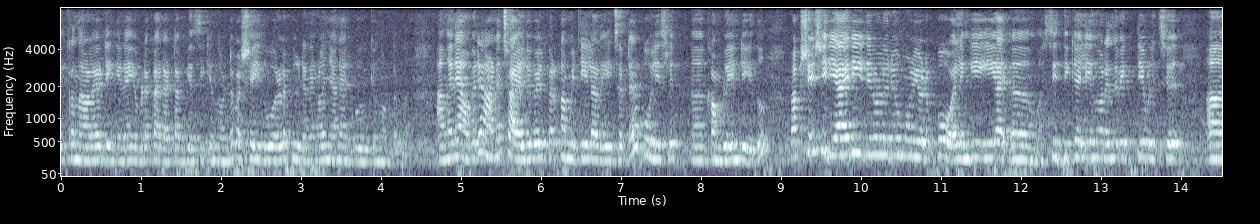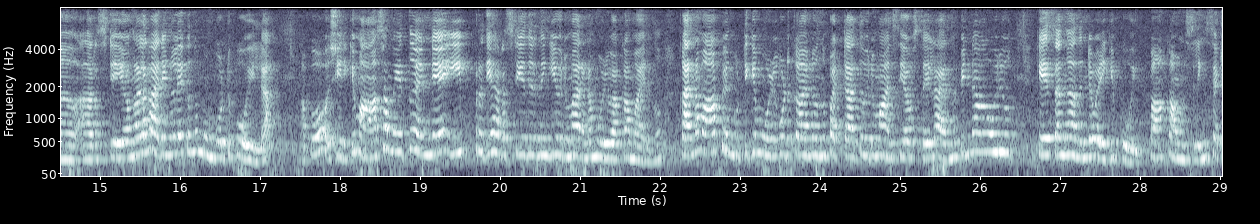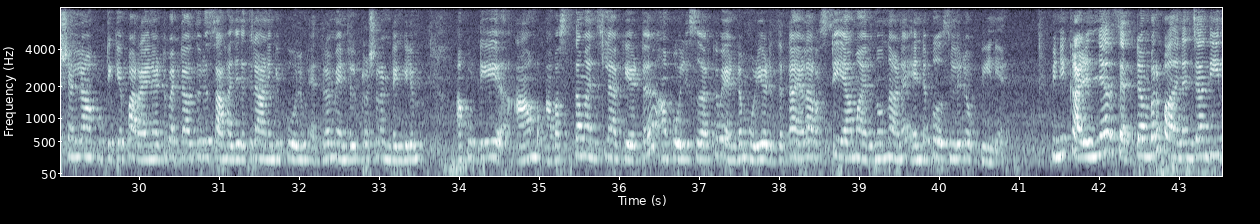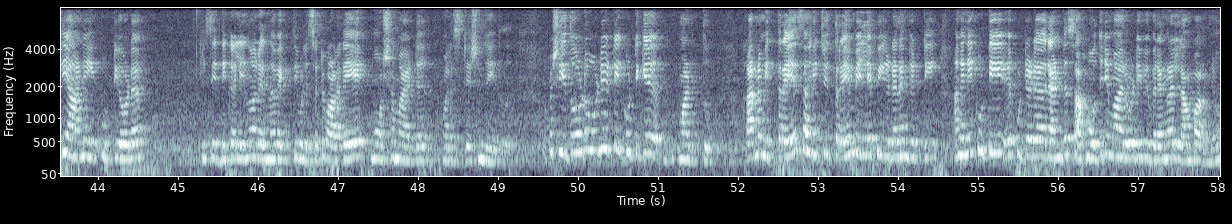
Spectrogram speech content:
ഇത്ര നാളായിട്ട് ഇങ്ങനെ ഇവിടെ കരാട്ട അഭ്യസിക്കുന്നുണ്ട്. പക്ഷേ ഇതുപോലുള്ള പീഡനങ്ങൾ ഞാൻ അനുഭവിക്കുന്നുണ്ടെന്ന്. അങ്ങനെ അവരാണ് ചൈൽഡ് വെൽഫെയർ കമ്മിറ്റിയിൽ അറിയിച്ചിട്ട് പോലീസിൽ കംപ്ലയിന്റ് ചെയ്തു. പക്ഷേ ശരിയായ രീതിയിലുള്ളൊരു മൊഴിയെടുപ്പോ അല്ലെങ്കിൽ ഈ സിദ്ദിഖ് അലി എന്ന് പറയുന്ന വ്യക്തിയെ വിളിച്ച് അറസ്റ്റ് ചെയ്യുക അങ്ങനെയുള്ള കാര്യങ്ങളിലേക്കൊന്നും മുമ്പോട്ട് പോയില്ല. അപ്പോൾ ശരിക്കും ആ സമയത്ത് തന്നെ ഈ പ്രതി അറസ്റ്റ് ചെയ്തിരുന്നെങ്കിൽ ഒരു മരണം ഒഴിവാക്കാമായിരുന്നു. കാരണം ആ പെൺകുട്ടിക്ക് മൊഴി കൊടുക്കാനോ ഒന്നും പറ്റാത്ത ഒരു മാനസികാവസ്ഥയിലായിരുന്നു. പിന്നെ ആ ഒരു കേസ് അങ്ങ് അതിന്റെ വഴിക്ക് പോയി. ഇപ്പോൾ ആ കൗൺസിലിംഗ് സെക്ഷനിൽ ആ കുട്ടിക്ക് പറയാനായിട്ട് പറ്റാത്തൊരു സാഹചര്യത്തിലാണെങ്കിൽ പോലും എത്ര മെന്റൽ പ്രഷർ ഉണ്ടെങ്കിലും ആ കുട്ടി ആ അവസ്ഥ മനസ്സിലാക്കിയിട്ട് ആ പോലീസുകാർക്ക് വേണ്ട മൊഴി എടുത്തിട്ട് അയാൾ അറസ്റ്റ് ചെയ്യാമായിരുന്നു എന്നാണ് എന്റെ പേഴ്സണൽ ഒരു ഒപ്പീനിയൻ പിന്നെ കഴിഞ്ഞ സെപ്റ്റംബർ പതിനഞ്ചാം തീയതിയാണ് ഈ കുട്ടിയോട് ഈ സിദ്ദിഖ് അലി എന്ന് പറയുന്ന വ്യക്തി വിളിച്ചിട്ട് വളരെ മോശമായിട്ട് മൊലസ്റ്റേഷൻ ചെയ്തത്. പക്ഷെ ഇതോടുകൂടിയിട്ട് ഈ കുട്ടിക്ക് മടുത്തു. കാരണം ഇത്രയും സഹിച്ചു ഇത്രയും വലിയ പീഡനം കിട്ടി. അങ്ങനെ ഈ കുട്ടി കുട്ടിയുടെ രണ്ട് സഹോദരിമാരോട് ഈ വിവരങ്ങളെല്ലാം പറഞ്ഞു.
